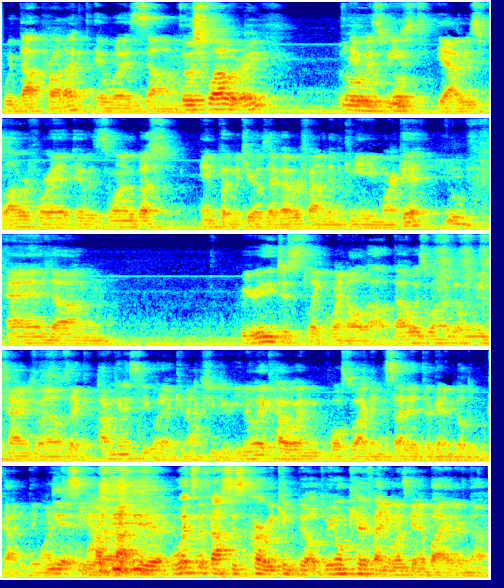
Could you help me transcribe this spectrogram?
with that product, it was um, It was flower, right? It was we used yeah we used flower for it. It was one of the best input materials I've ever found in the Canadian market, Ooh. and um, we really just like went all out. That was one of the only times when I was like, I'm gonna see what I can actually do. You know, like how when Volkswagen decided they're gonna build a Bugatti, they wanted Yeah. to see how Yeah. fast, Yeah. what's the fastest car we can build. We don't care if anyone's gonna buy it or not.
